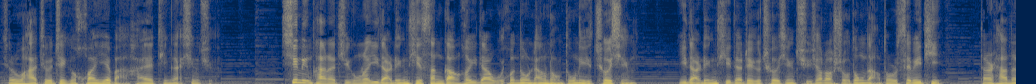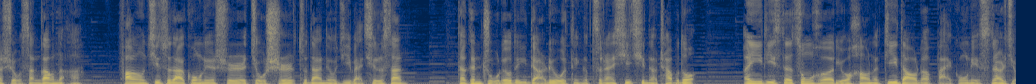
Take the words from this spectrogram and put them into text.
其实我还对这个幻夜版还挺感兴趣的。新凌派呢提供了 1.0T 三缸和1.5混动两种动力车型。1.0T 的这个车型取消了手动挡，都是 CVT，但是它呢是有三缸的啊。发动机最大功率是90，最大扭矩173，它跟主流的1.6那个自然吸气呢差不多。NEDC 的综合油耗呢低到了百公里4.9。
